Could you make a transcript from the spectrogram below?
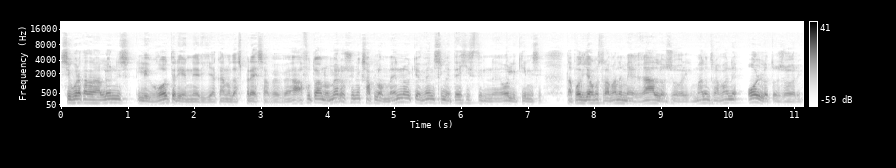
Σίγουρα καταναλώνεις λιγότερη ενέργεια κάνοντας πρέσα βέβαια, αφού το άνω μέρος σου είναι εξαπλωμένο και δεν συμμετέχεις στην ε, όλη κίνηση. Τα πόδια όμως τραβάνε μεγάλο ζόρι, μάλλον τραβάνε όλο το ζόρι.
